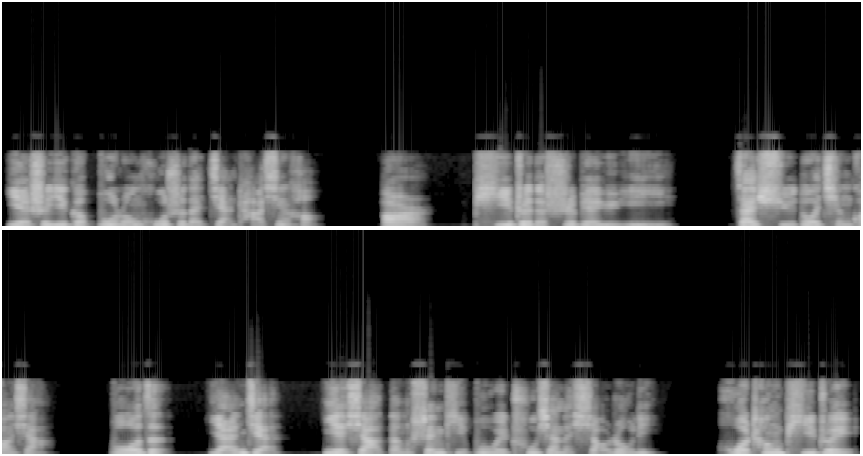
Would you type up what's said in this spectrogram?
也是一个不容忽视的检查信号。二、皮赘的识别与意义，在许多情况下，脖子、眼睑、腋下等身体部位出现的小肉粒，或称皮赘，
